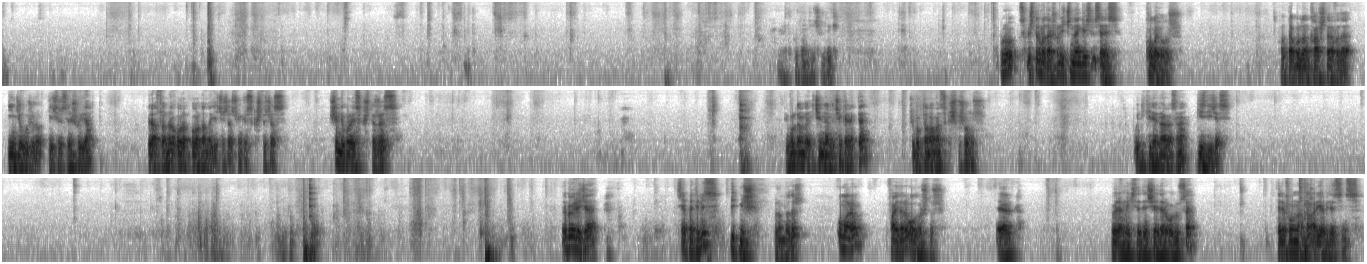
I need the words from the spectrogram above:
Evet, buradan geçirdik. Bunu sıkıştırmadan şunu içinden geçirirseniz kolay olur. Hatta buradan karşı tarafa da ince ucunu geçirirsin şuraya. Biraz sonra or- oradan da geçireceğiz çünkü sıkıştıracağız. Şimdi burayı sıkıştırırız. Ve buradan da içinden de çekerekten çubuk tamamen sıkışmış olur. Bu dikilerin arasına gizleyeceğiz. Ve böylece sepetimiz bitmiş durumdadır. Umarım faydalı olmuştur. Eğer öğrenmek istediğiniz şeyler olursa telefonla da arayabilirsiniz.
